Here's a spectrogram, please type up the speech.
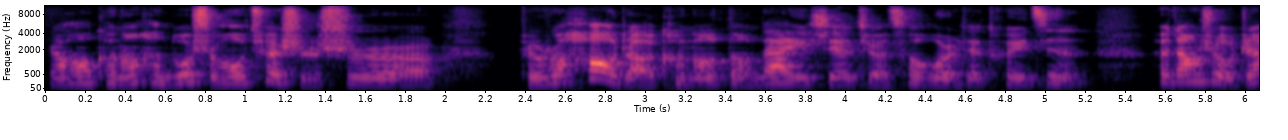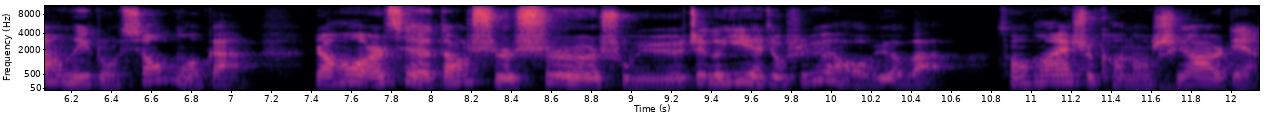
然后可能很多时候确实是，比如说耗着，可能等待一些决策或者一些推进，所以当时有这样的一种消磨感。然后，而且当时是属于这个夜就是越熬越晚，从刚开始可能十一二点，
